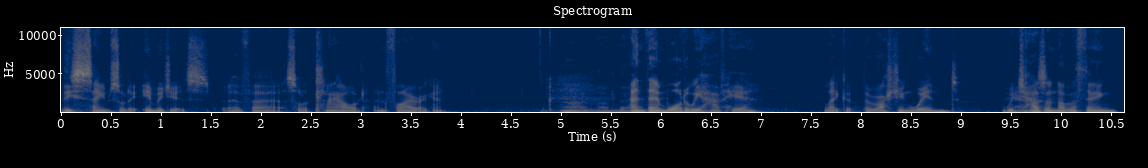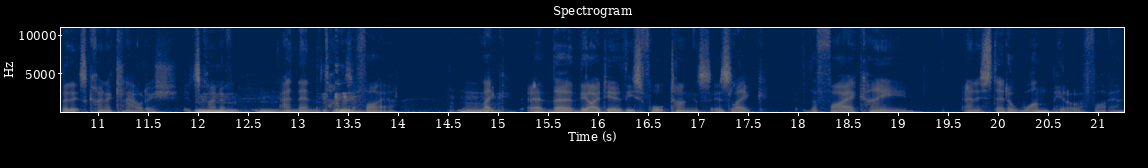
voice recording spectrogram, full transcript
these same sort of images of uh, sort of cloud and fire again. Oh, I love that. And then what do we have here? Like the rushing wind, which Yeah. has another thing, but it's kind of cloudish. It's kind of, Mm, mm. and then the tongues of fire. Mm. Like uh, the the idea of these forked tongues is like the fire came, and instead of one pillar of fire,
